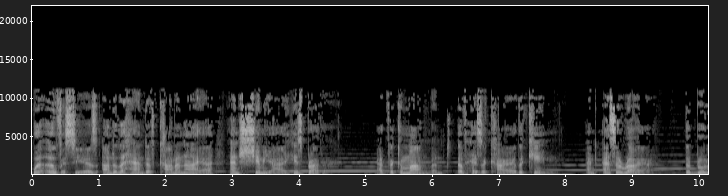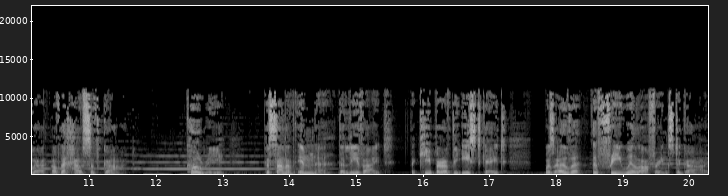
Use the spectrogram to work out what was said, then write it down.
were overseers under the hand of Cononiah and Shimei his brother, at the commandment of Hezekiah the king, and Azariah, the ruler of the house of God. Kore, the son of Imnah the Levite, the keeper of the east gate, was over the free will offerings to God,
